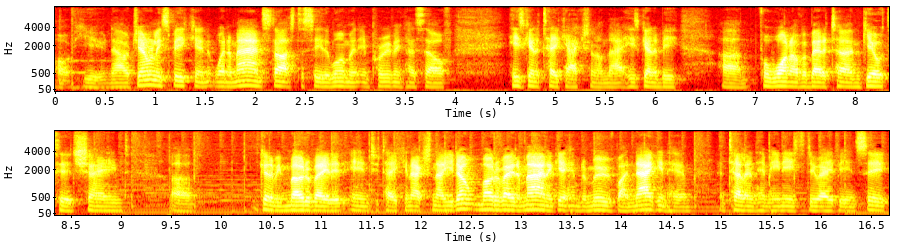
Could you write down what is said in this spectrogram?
of you? Now, generally speaking, when a man starts to see the woman improving herself, he's going to take action on that. He's going to be, um, for want of a better term, guilted, shamed, uh, going to be motivated into taking action. Now, you don't motivate a man and get him to move by nagging him and telling him he needs to do A, B, and C.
